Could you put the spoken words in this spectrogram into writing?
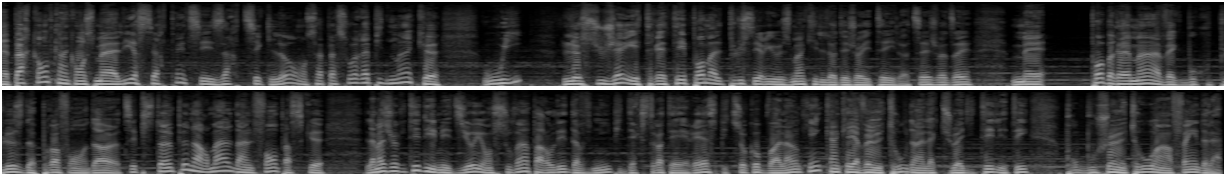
Mais par contre, quand on se met à lire certains de ces articles-là, on s'aperçoit rapidement que, oui, le sujet est traité pas mal plus sérieusement qu'il l'a déjà été, là, tu sais, je veux dire. Mais pas vraiment avec beaucoup plus de profondeur. C'est un peu normal dans le fond parce que la majorité des médias, ils ont souvent parlé d'ovnis, puis d'extraterrestres, puis de soucoupes volantes. Quand il y avait un trou dans l'actualité l'été pour boucher un trou en fin de la,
